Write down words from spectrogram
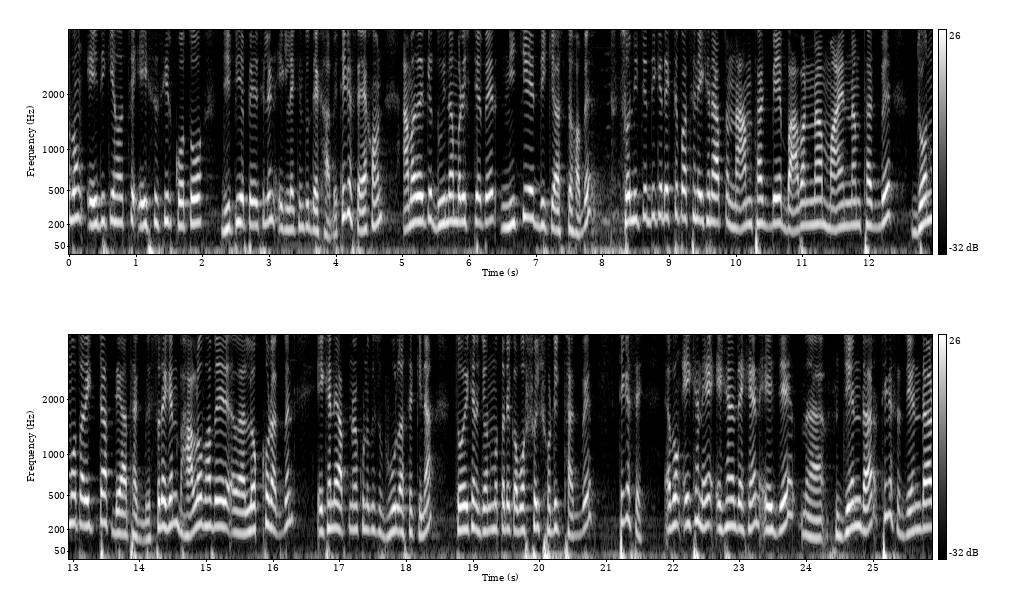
এবং এইদিকে হচ্ছে এইচএসসির কত জিপিএ পেয়েছিলেন এগুলো কিন্তু দেখাবে, ঠিক আছে? এখন আমাদেরকে দুই নাম্বার স্টেপের নিচের দিকে আসতে হবে। সো নিচের দিকে দেখতে পাচ্ছেন এখানে আপনার নাম থাকবে, বাবার নাম, মায়ের নাম থাকবে, জন্ম তারিখটা দেয়া থাকবে। সো দেখেন ভালোভাবে লক্ষ্য রাখবেন, এখানে আপনার কোনো কিছু ভুল আছে কিনা। তো এখানে জন্ম তারিখ অবশ্যই সঠিক থাকবে, ঠিক আছে? এবং এইখানে এখানে দেখেন এই যে জেন্ডার ঠিক আছে? জেন্ডার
